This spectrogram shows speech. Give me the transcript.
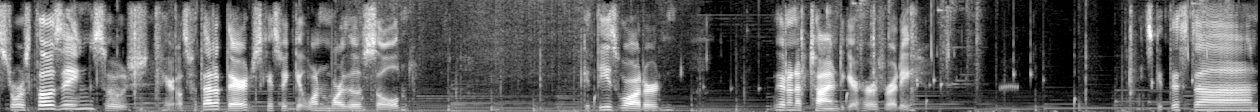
Store's closing, so here, let's put that up there, just in case we can get one more of those sold. Get these watered. We had enough time to get hers ready. Let's get this done.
